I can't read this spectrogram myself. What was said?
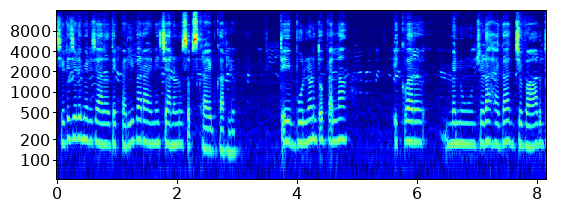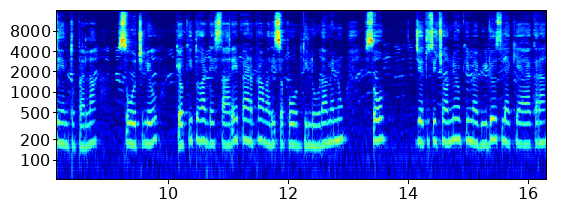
ਜਿਹੜੇ ਜਿਹੜੇ ਮੇਰੇ ਚੈਨਲ ਤੇ ਪਹਿਲੀ ਵਾਰ ਆਏ ਨੇ ਚੈਨਲ ਨੂੰ ਸਬਸਕ੍ਰਾਈਬ ਕਰ ਲਿਓ। ਤੇ ਬੋਲਣ ਤੋਂ ਪਹਿਲਾਂ ਇੱਕ ਵਾਰ ਮੈਨੂੰ ਜਿਹੜਾ ਹੈਗਾ ਜਵਾਬ ਦੇਣ ਤੋਂ ਪਹਿਲਾਂ ਸੋਚ ਲਿਓ, ਕਿਉਂਕਿ ਤੁਹਾਡੇ ਸਾਰੇ ਭੈਣ ਭਰਾਵਾਂ ਦੀ ਸਪੋਰਟ ਦੀ ਲੋੜ ਆ ਮੈਨੂੰ। ਸੋ ਜੇ ਤੁਸੀਂ ਚਾਹੁੰਦੇ ਹੋ ਕਿ ਮੈਂ ਵੀਡੀਓਜ਼ ਲੈ ਕੇ ਆਇਆ ਕਰਾਂ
